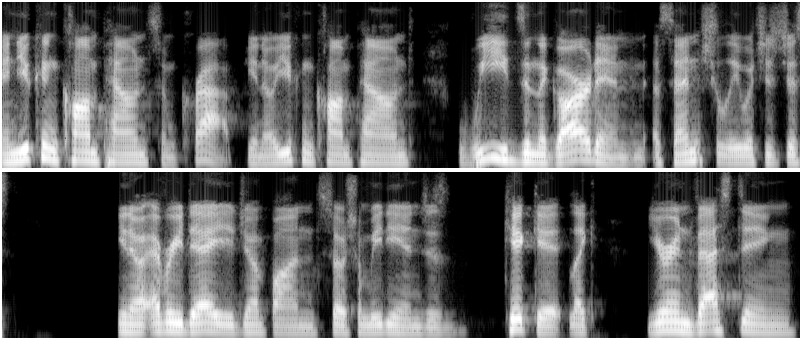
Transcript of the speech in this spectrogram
And you can compound some crap, you know, you can compound weeds in the garden essentially, which is just, you know, every day you jump on social media and just kick it. Like you're investing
